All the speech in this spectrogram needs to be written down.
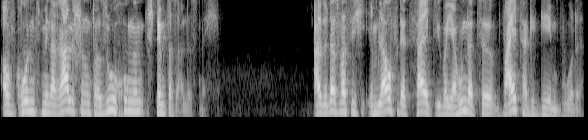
aufgrund mineralischen Untersuchungen stimmt das alles nicht. Also das, was sich im Laufe der Zeit über Jahrhunderte weitergegeben wurde,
